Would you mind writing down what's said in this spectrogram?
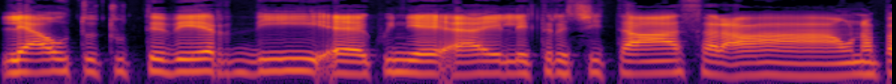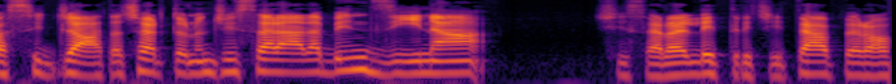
le auto tutte verdi, eh, quindi a elettricità sarà una passeggiata. Certo non ci sarà la benzina, ci sarà l'elettricità però.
